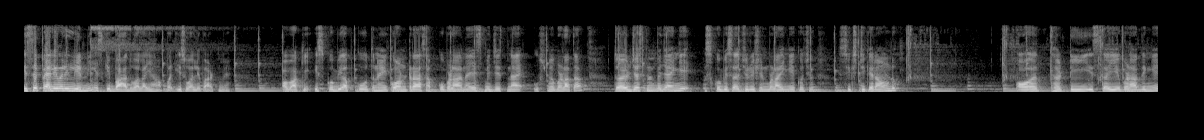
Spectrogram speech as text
इससे पहले वाली नहीं इसके बाद वाला यहाँ पर, इस वाले पार्ट में। और बाकी इसको भी आपको उतना ही कॉन्ट्रास्ट आपको बढ़ाना है इसमें जितना है उसमें बढ़ा था। तो एडजस्टमेंट पे जाएँगे इसको भी सेचुरेशन बढ़ाएँगे कुछ 60 के राउंड और 30 इसका ये बढ़ा देंगे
